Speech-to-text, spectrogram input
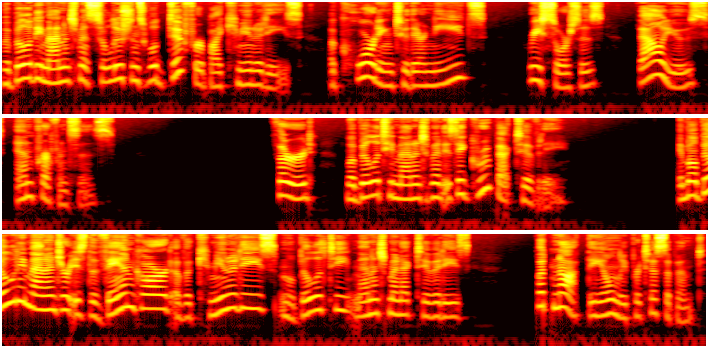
Mobility management solutions will differ by communities according to their needs, resources, values, and preferences. Third, mobility management is a group activity. A mobility manager is the vanguard of a community's mobility management activities, but not the only participant.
